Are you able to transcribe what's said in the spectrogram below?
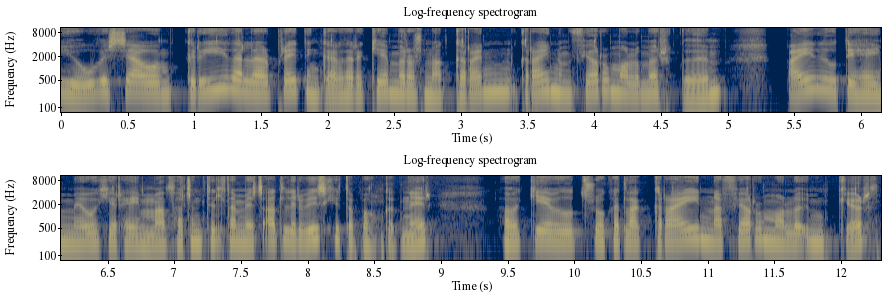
Jú, við sjáum gríðarlegar breytingar þegar kemur á svona græn, grænum fjármálamörkuðum bæði út í heimi og hér heima þar sem til dæmis allir viðskiptabankarnir hafa gefið út svo kallar græna fjármála umgjörð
